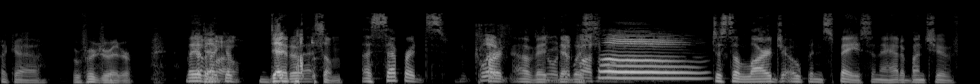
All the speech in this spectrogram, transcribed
like a Refrigerator. they had like a Dead They had a- possum. a separate s- part of it throw that was possum. Oh, just a large open space and they had a bunch of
